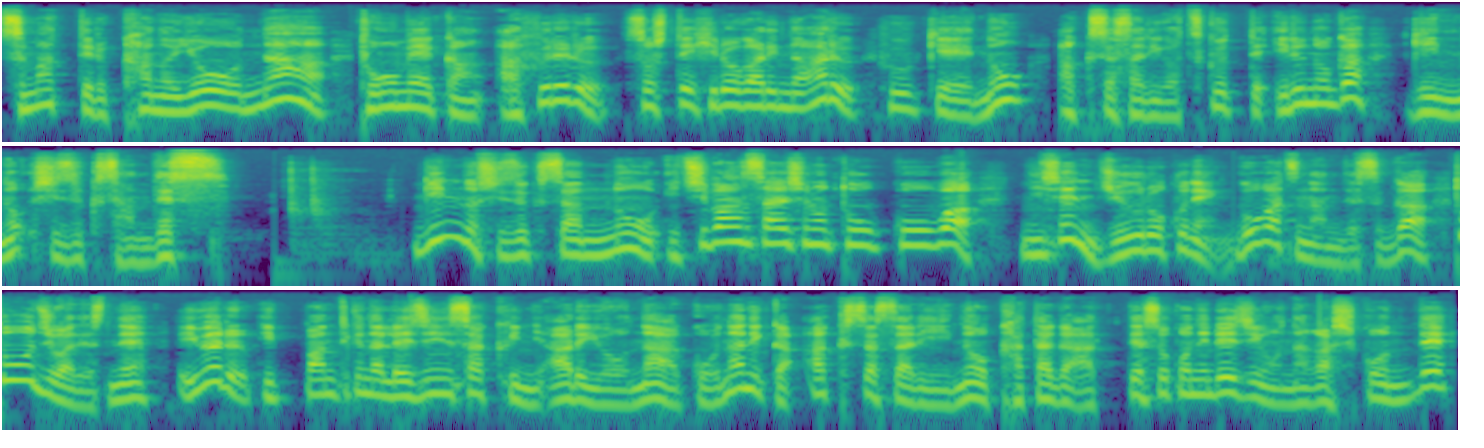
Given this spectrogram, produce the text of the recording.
詰まってるかのような透明感あふれる、そして広がりのある風景のアクセサリーを作っているのが銀のしずくさんです。銀のしずくさんの一番最初の投稿は2016年5月なんですが、当時はですね、いわゆる一般的なレジン作品にあるような、こう何かアクセサリーの型があって、そこにレジンを流し込んで、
